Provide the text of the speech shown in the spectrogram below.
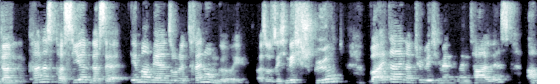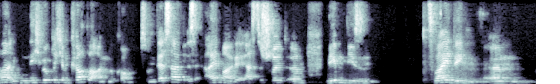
dann kann es passieren, dass er immer mehr in so eine Trennung gerät. Also sich nicht spürt, weiterhin natürlich mental ist, aber nicht wirklich im Körper angekommen ist. Und deshalb ist einmal der erste Schritt ähm, neben diesen zwei Dingen. Ähm,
